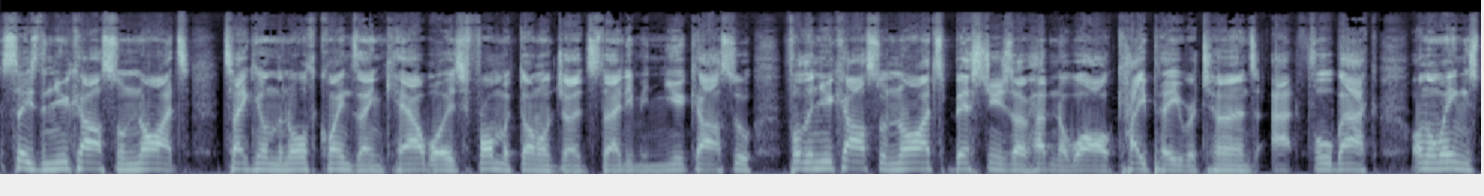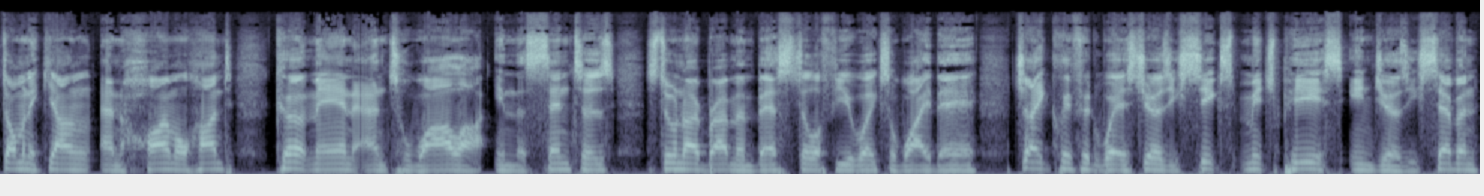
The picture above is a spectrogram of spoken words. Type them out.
sees the Newcastle Knights taking on the North Queensland Cowboys from McDonald Jones Stadium in Newcastle. For the Newcastle Knights, best news I've had in a while, KP returns at fullback. On the wings, Dominic Young and Hymel Hunt, Kurt Mann and Tuala in the centres. Still no Bradman Best, still a few weeks away there. Jake Clifford wears jersey 6, Mitch Pearce in jersey 7.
